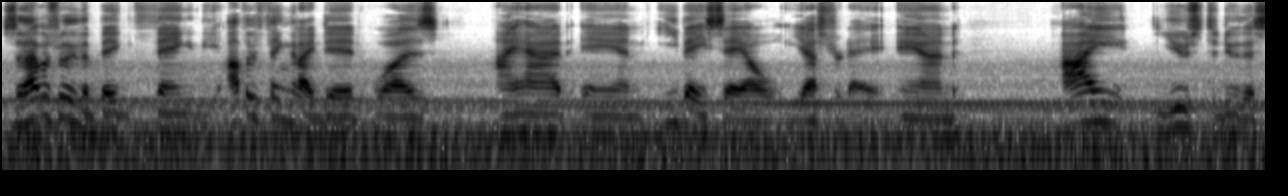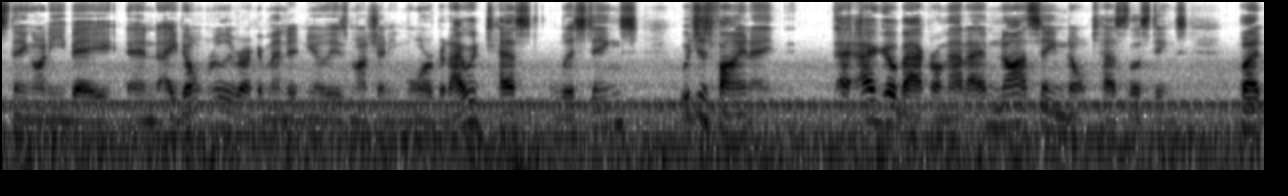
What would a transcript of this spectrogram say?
So that was really the big thing. The other thing that I did was I had an eBay sale yesterday and I used to do this thing on eBay and I don't really recommend it nearly as much anymore, but I would test listings, which is fine. I, I, I go back on that. I'm not saying don't test listings, but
